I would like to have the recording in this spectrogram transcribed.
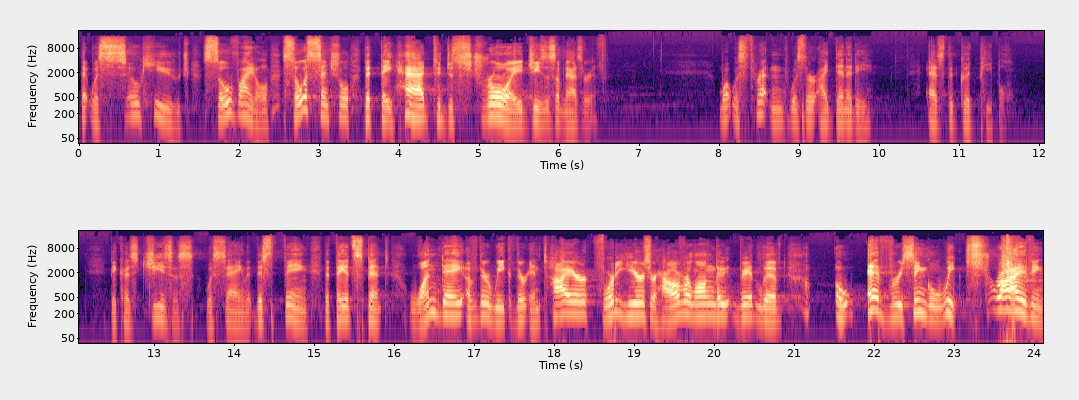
that was so huge, so vital, so essential that they had to destroy Jesus of Nazareth? What was threatened was their identity as the good people. Because Jesus was saying that this thing that they had spent one day of their week, their entire 40 years or however long they, they had lived, every single week striving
